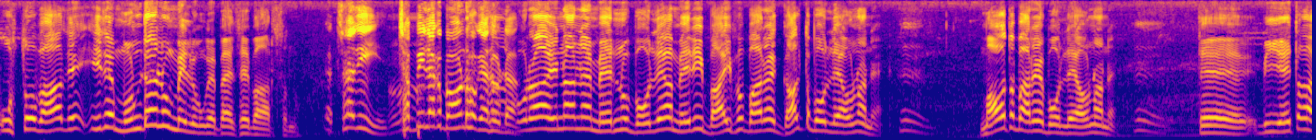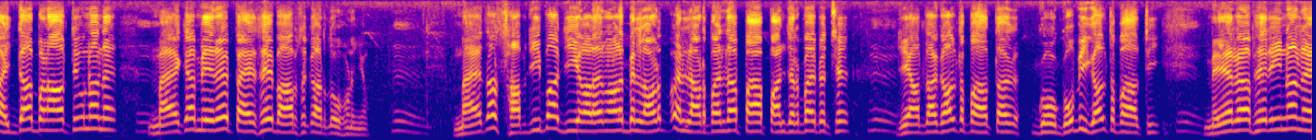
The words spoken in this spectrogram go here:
ਉਸ ਤੋਂ ਬਾਅਦ ਇਹਦੇ ਮੁੰਡੇ ਨੂੰ ਮਿਲੂਗੇ ਪੈਸੇ ਵਾਰਸ ਨੂੰ। ਅੱਛਾ ਜੀ 26 ਲੱਖ ਬਾਉਂਡ ਹੋ ਗਿਆ ਤੁਹਾਡਾ। ਪੂਰਾ ਇਹਨਾਂ ਨੇ ਮੈਨੂੰ ਬੋਲਿਆ ਮੇਰੀ ਵਾਈਫ ਬਾਰੇ ਗਲਤ ਬੋਲਿਆ ਉਹਨਾਂ ਨੇ। ਮੌਤ ਬਾਰੇ ਬੋਲਿਆ ਉਹਨਾਂ ਨੇ। ਤੇ ਵੀ ਇਹ ਤਾਂ ਐਦਾਂ ਬਣਾਤੀ ਉਹਨਾਂ ਨੇ। ਮੈਂ ਕਿਹਾ ਮੇਰੇ ਪੈਸੇ ਵਾਪਸ ਕਰ ਦਿਓ ਹੁਣਿਓ। ਮੈਂ ਤਾਂ ਸਬਜੀ ਭਾਜੀ ਵਾਲਿਆਂ ਨਾਲ ਵੀ ਲੜ ਲੜ ਪੈਂਦਾ 5 ਰੁਪਏ ਪਿੱਛੇ। ਜੇ ਆਦਾ ਗਲਤ ਪਾਤਾ ਗੋ ਗੋਭੀ ਗਲਤ ਪਾਤੀ। ਮੇਰਾ ਫਿਰ ਇਹਨਾਂ ਨੇ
